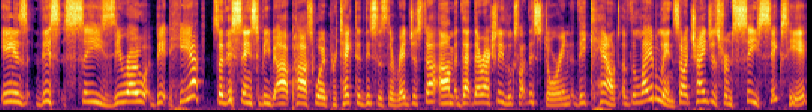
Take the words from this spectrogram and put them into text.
is this C0 bit here. So this seems to be uh, password protected. This is the register um, that there actually looks like they're storing the count of the label in. So it changes from C6 here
